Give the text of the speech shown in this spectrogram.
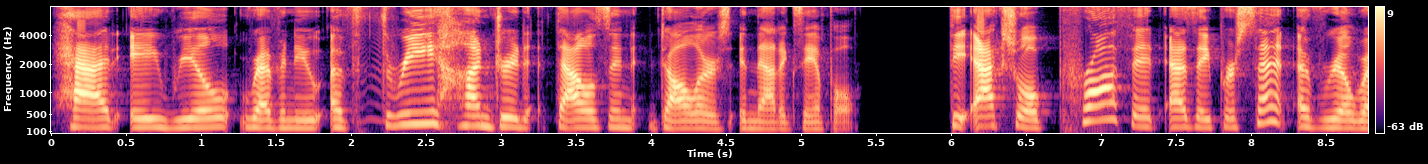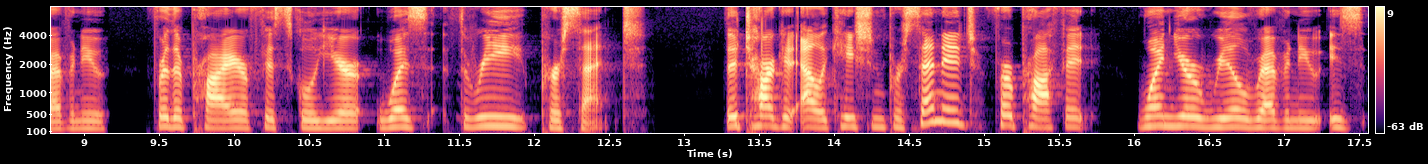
had a real revenue of $300,000 in that example. The actual profit as a percent of real revenue for the prior fiscal year was 3%. The target allocation percentage for profit when your real revenue is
